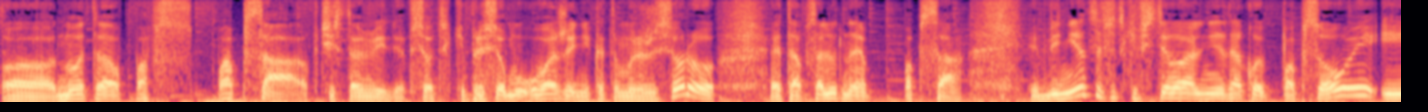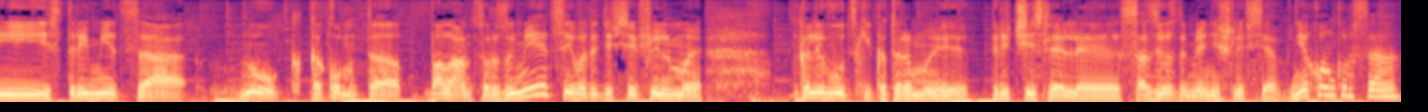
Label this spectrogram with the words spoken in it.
но это попс, попса в чистом виде все-таки. При всем уважении к этому режиссеру, это абсолютная попса. В Венеции все-таки фестиваль не такой попсовый и стремится ну, к какому-то балансу, разумеется. И вот эти все фильмы голливудские, которые мы перечислили, со звездами они шли все вне конкурса.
